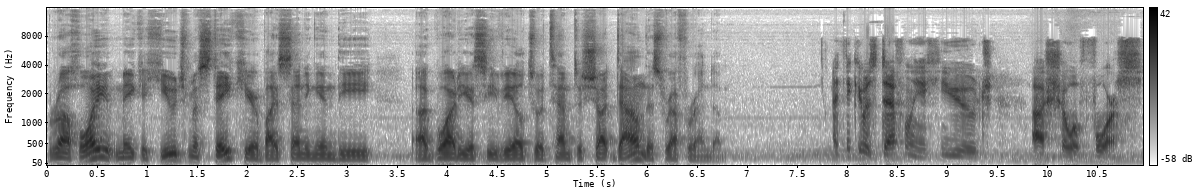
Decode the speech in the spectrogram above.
Rajoy make a huge mistake here by sending in the uh, Guardia Civil to attempt to shut down this referendum? I think it was definitely a huge uh, show of force.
